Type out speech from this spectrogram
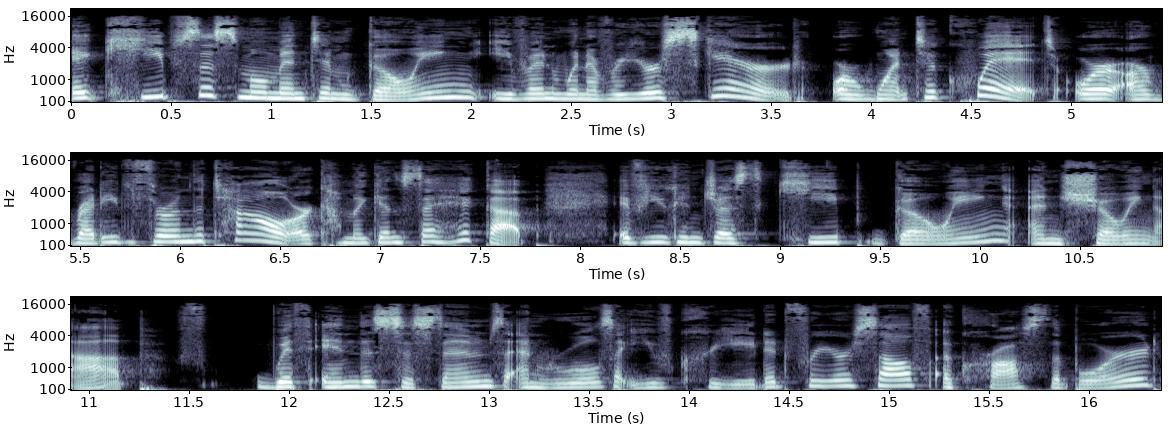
It keeps this momentum going even whenever you're scared or want to quit or are ready to throw in the towel or come against a hiccup. If you can just keep going and showing up within the systems and rules that you've created for yourself across the board,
